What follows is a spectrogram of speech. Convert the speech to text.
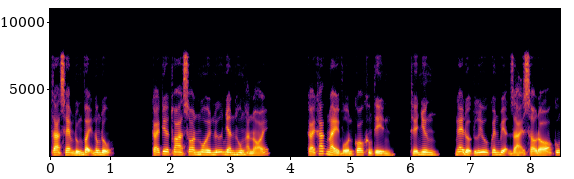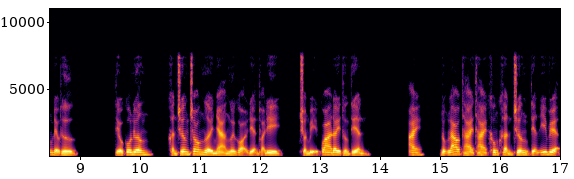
Ta xem đúng vậy nông đụng. Cái kia thoa son môi nữ nhân hung hăng nói. Cái khác này vốn có không tin, thế nhưng, nghe được Lưu Quyên biện giải sau đó cũng đều thư. Tiểu cô nương, khẩn trương cho người nhà ngươi gọi điện thoại đi, chuẩn bị qua đây thường tiền. Ai, đụng lao thái thái không khẩn trương tiễn ý viện,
